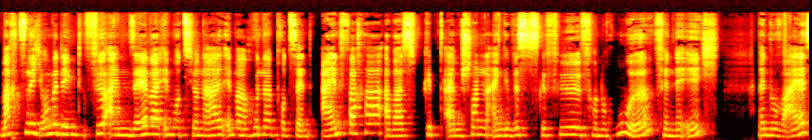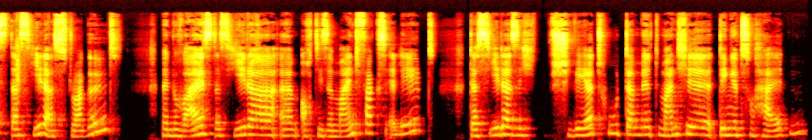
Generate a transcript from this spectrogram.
macht's nicht unbedingt für einen selber emotional immer 100 Prozent einfacher, aber es gibt einem schon ein gewisses Gefühl von Ruhe, finde ich, wenn du weißt, dass jeder struggelt, wenn du weißt, dass jeder ähm, auch diese Mindfucks erlebt, dass jeder sich schwer tut damit, manche Dinge zu halten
